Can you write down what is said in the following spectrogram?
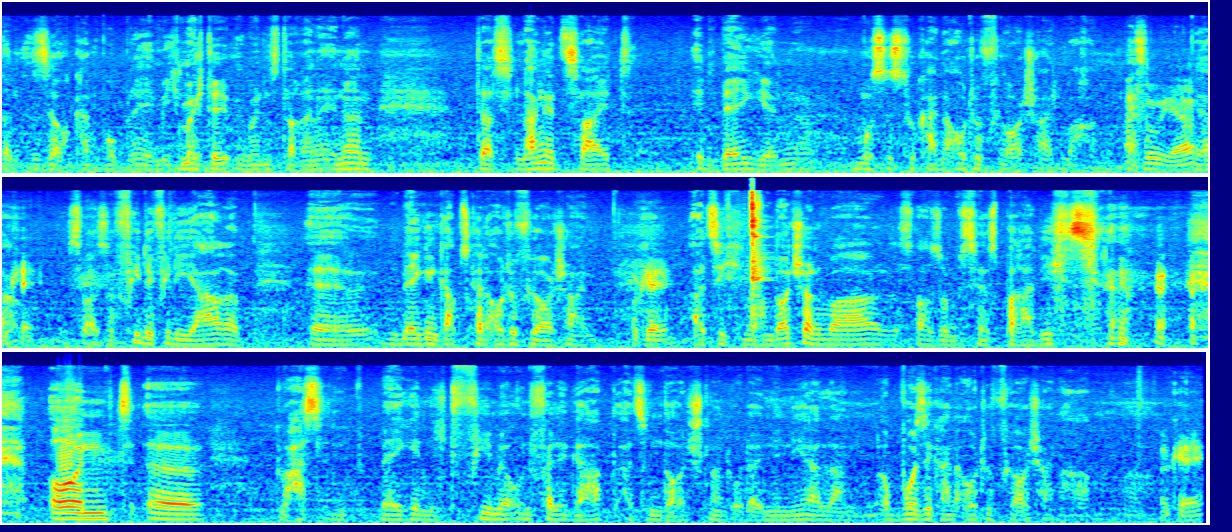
dann ist es ja auch kein Problem. Ich möchte übrigens daran erinnern, dass lange Zeit in Belgien musstest du keinen Autoführerschein machen. Achso, ja, Ja, okay. also viele, viele Jahre. Äh, in Belgien gab es keinen Autoführerschein. Okay. Als ich noch in Deutschland war, das war so ein bisschen das Paradies. Und äh, du hast in Belgien nicht viel mehr Unfälle gehabt als in Deutschland oder in den Niederlanden, obwohl sie keinen Autoführerschein haben. Okay.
